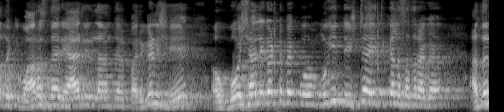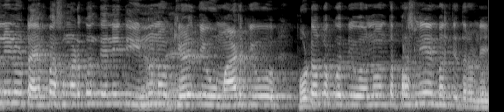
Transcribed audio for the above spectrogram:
ಅದಕ್ಕೆ ವಾರಸ್ದಾರ ಯಾರಿಲ್ಲ ಅಂತೇಳಿ ಪರಿಗಣಿಸಿ ಅವು ಗೋಶಾಲೆ ಕಟ್ಟಬೇಕು ಮುಗೀತು ಇಷ್ಟ ಐತಿ ಕೆಲಸ ಅದ್ರಾಗ. ಅದನ್ನ ನೀನು ಟೈಮ್ ಪಾಸ್ ಮಾಡ್ಕೊಂತ ಏನೈತಿ ಇನ್ನೂ ನಾವು ಕೇಳ್ತೀವಿ ಮಾಡ್ತೀವಿ ಫೋಟೋ ತಗೋತೀವಿ ಅನ್ನುವಂಥ ಪ್ರಶ್ನೆ ಏನು ಬಂತಿದ್ರಲ್ಲಿ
